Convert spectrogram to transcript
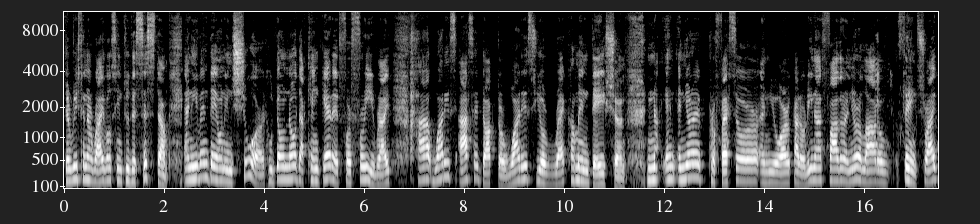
the recent arrivals into the system, and even the uninsured uninsured who don't know that can get it for free, right? How, what is, as a doctor, what is your recommendation? and, and you're a professor and you are Carolina's father and you're a lot of things, right?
